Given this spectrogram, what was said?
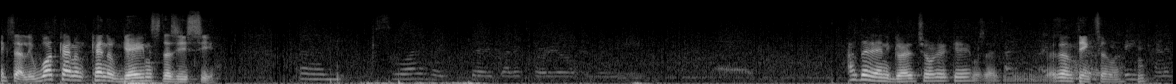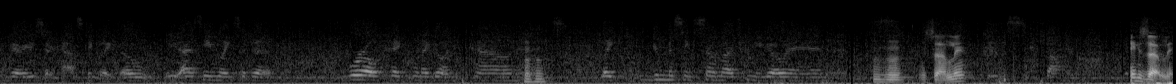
Exactly. What kind of kind of games does he see? So a lot of like the gladiatorial and the uh, Are there any gladiatorial games? I, I don't think so. Being Hmm? kind of very sarcastic, like, oh, I seem like such a rural hick when I go into town, and Mhm. like you're missing so much when you go in. And hmm Exactly. Exactly.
